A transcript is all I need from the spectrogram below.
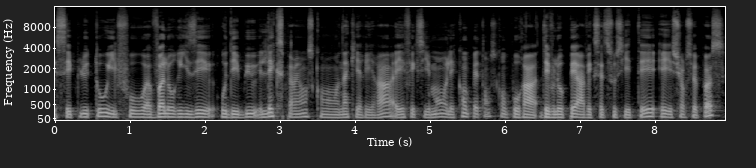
c'est plutôt il faut valoriser au début l'expérience qu'on acquérira et effectivement les compétences qu'on pourra développer avec cette société et sur ce poste.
